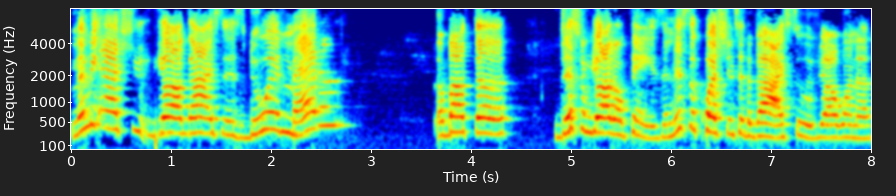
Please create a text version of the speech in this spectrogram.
let me ask you y'all guys this do it matter about the just from y'all opinions and this is a question to the guys too if y'all want to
